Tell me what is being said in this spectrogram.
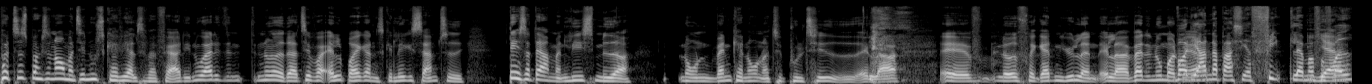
på et tidspunkt, så når man til, nu skal vi altså være færdige. Nu er det noget der til, hvor alle brækkerne skal ligge samtidig. Det er så der, man lige smider nogle vandkanoner til politiet, eller øh, noget frigatten Jylland, eller hvad det nu måtte Hvor være. de andre bare siger, fint, lad mig få Ja. fred.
